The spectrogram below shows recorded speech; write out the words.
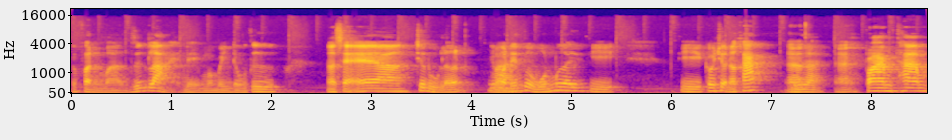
cái phần mà giữ lại để mà mình đầu tư nó sẽ à, chưa đủ lớn nhưng vâng. mà đến tuổi 40 thì thì câu chuyện nó khác đúng rồi. À, prime time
